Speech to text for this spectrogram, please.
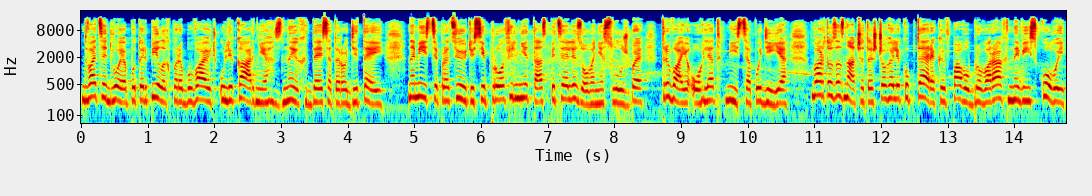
22 потерпілих перебувають у лікарні, з них 10 дітей. На місці працюють усі профільні та спеціалізовані служби. Триває огляд місця події. Варто зазначити, що гелікоптер, який впав у броварах, не військовий.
